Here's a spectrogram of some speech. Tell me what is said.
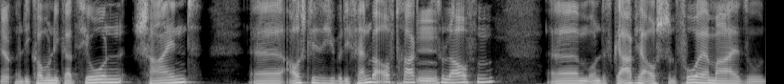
Ja. Und die Kommunikation scheint äh, ausschließlich über die Fanbeauftragten mhm. zu laufen. Ähm, und es gab ja auch schon vorher mal so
